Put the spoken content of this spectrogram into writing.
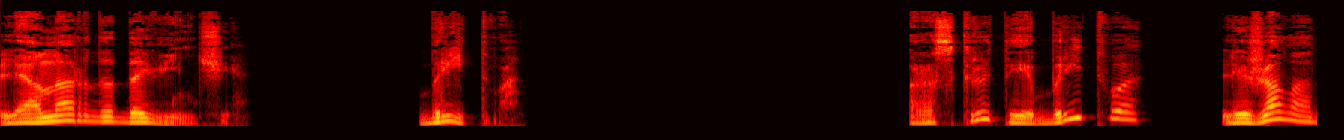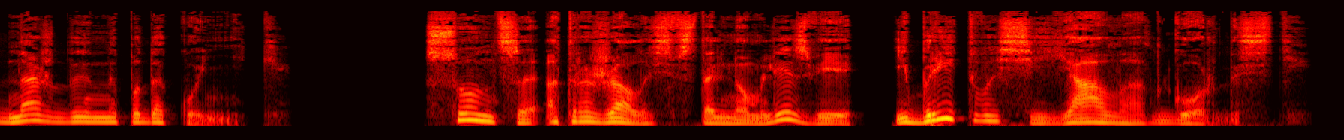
Леонардо да Винчи. Бритва. Раскрытая бритва лежала однажды на подоконнике. Солнце отражалось в стальном лезвии, и бритва сияла от гордости.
